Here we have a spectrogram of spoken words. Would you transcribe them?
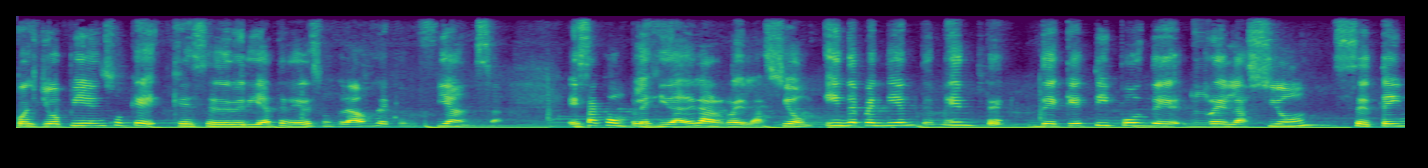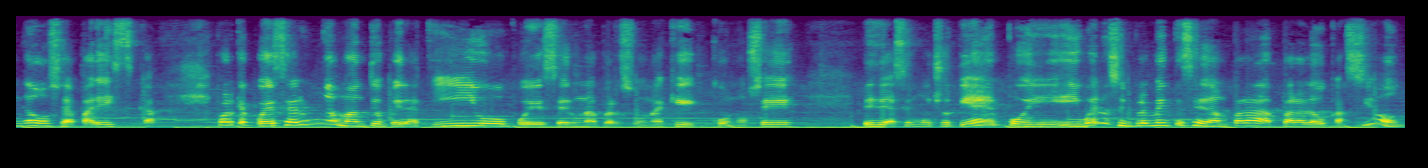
pues yo pienso que, que se debería tener esos grados de confianza. esa complejidad de la relación, independientemente de qué tipo de relación se tenga o se aparezca. Porque puede ser un amante operativo, puede ser una persona que conoce desde hace mucho tiempo y, bueno, simplemente se dan para, para la ocasión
